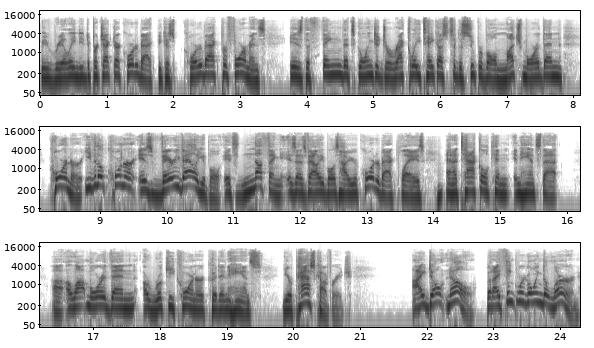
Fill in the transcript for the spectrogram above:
we really need to protect our quarterback because quarterback performance is the thing that's going to directly take us to the Super Bowl much more than corner, even though corner is very valuable, it's nothing is as valuable as how your quarterback plays, and a tackle can enhance that uh, a lot more than a rookie corner could enhance your pass coverage. I don't know, but I think we're going to learn.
